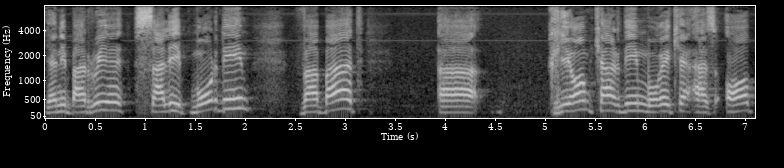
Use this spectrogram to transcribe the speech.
یعنی بر روی صلیب مردیم و بعد قیام کردیم موقعی که از آب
